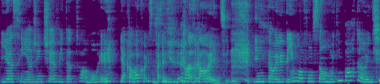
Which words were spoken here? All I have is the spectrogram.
E assim a gente evita, sei lá, morrer e acabar com a espécie, basicamente. então ele tem uma função muito importante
